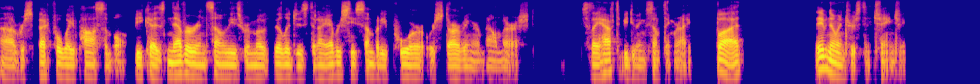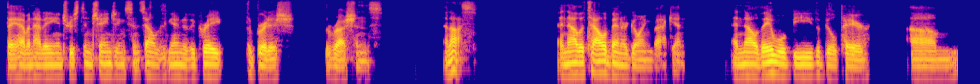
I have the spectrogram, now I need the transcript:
uh, respectful way possible because never in some of these remote villages did I ever see somebody poor or starving or malnourished. So they have to be doing something right. But they have no interest in changing. They haven't had any interest in changing since Alexander the Great, the British, the Russians, and us. And now the Taliban are going back in. And now they will be the bill payer um,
